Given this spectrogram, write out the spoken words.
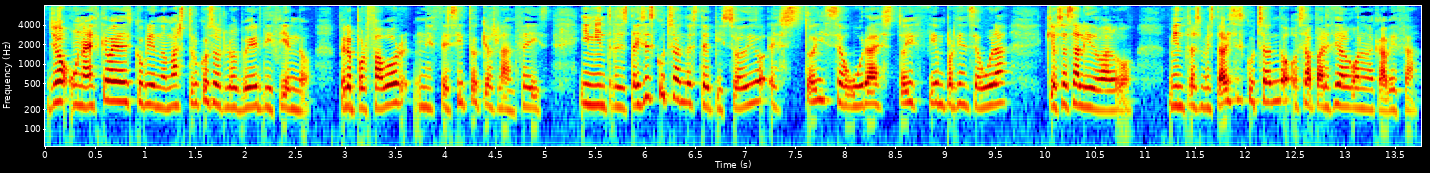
Yo, una vez que vaya descubriendo más trucos, os los voy a ir diciendo, pero por favor, necesito que os lancéis. Y mientras estáis escuchando este episodio, estoy segura, estoy 100% segura que os ha salido algo. Mientras me estabais escuchando, os ha aparecido algo en la cabeza.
